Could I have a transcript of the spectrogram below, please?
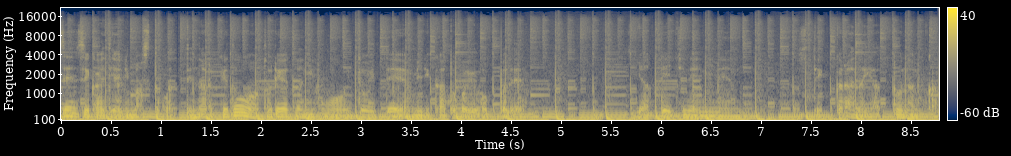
全世界でやりますとかってなるけどとりあえず日本を置いといてアメリカとかヨーロッパでやって1年2年してからやっとなんか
